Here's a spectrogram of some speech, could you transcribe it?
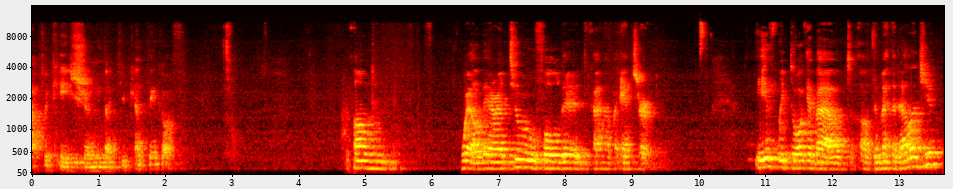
application that you can think of? Um, well, there are two folded kind of answer. If we talk about uh, the methodology,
